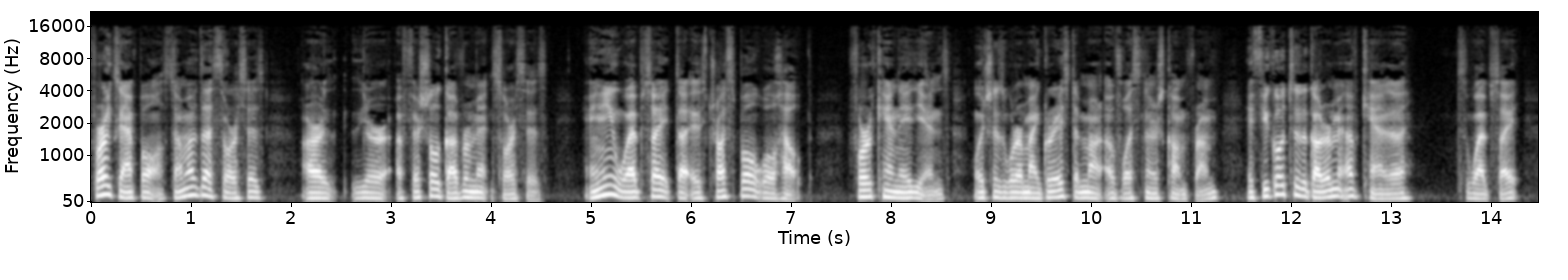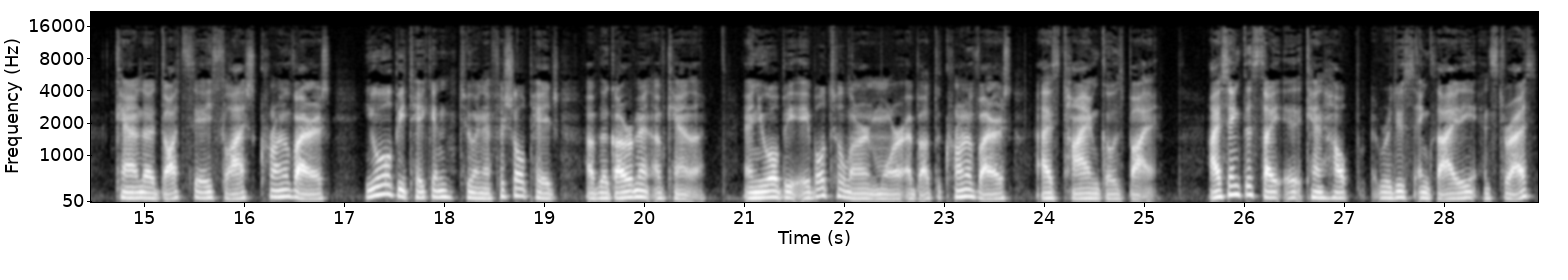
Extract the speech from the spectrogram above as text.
For example, some of the sources are your official government sources. Any website that is trustable will help. For Canadians, which is where my greatest amount of listeners come from, if you go to the Government of Canada's website, canada.ca slash coronavirus, you will be taken to an official page of the Government of Canada. and you will be able to learn more about the coronavirus as time goes by. I think the site it can help reduce anxiety and stress,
